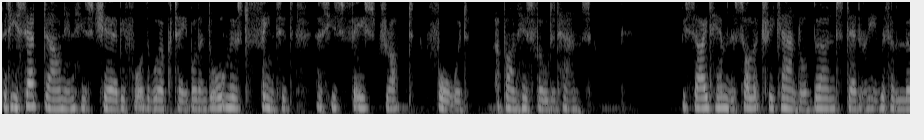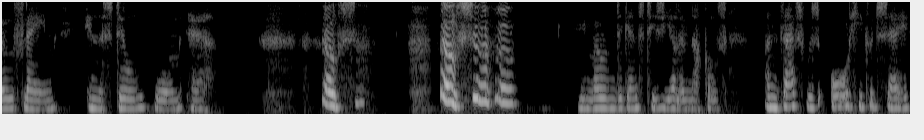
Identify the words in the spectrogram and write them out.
that he sat down in his chair before the work table and almost fainted as his face dropped forward upon his folded hands. Beside him, the solitary candle burned steadily with a low flame in the still warm air. Elsa, Elsa, he moaned against his yellow knuckles and that was all he could say,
